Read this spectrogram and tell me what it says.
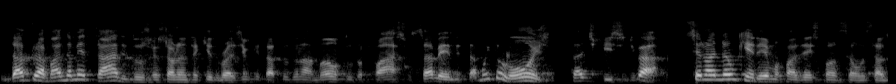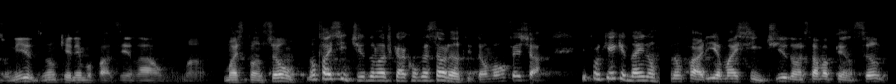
dá trabalho da metade dos restaurantes aqui do Brasil, que está tudo na mão, tudo fácil, sabe? Ele está muito longe, está difícil. Digo, ah, Se nós não queremos fazer a expansão nos Estados Unidos, não queremos fazer lá uma, uma expansão, não faz sentido nós ficar com o restaurante, então vamos fechar. E por que que daí não, não faria mais sentido, nós estava pensando,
